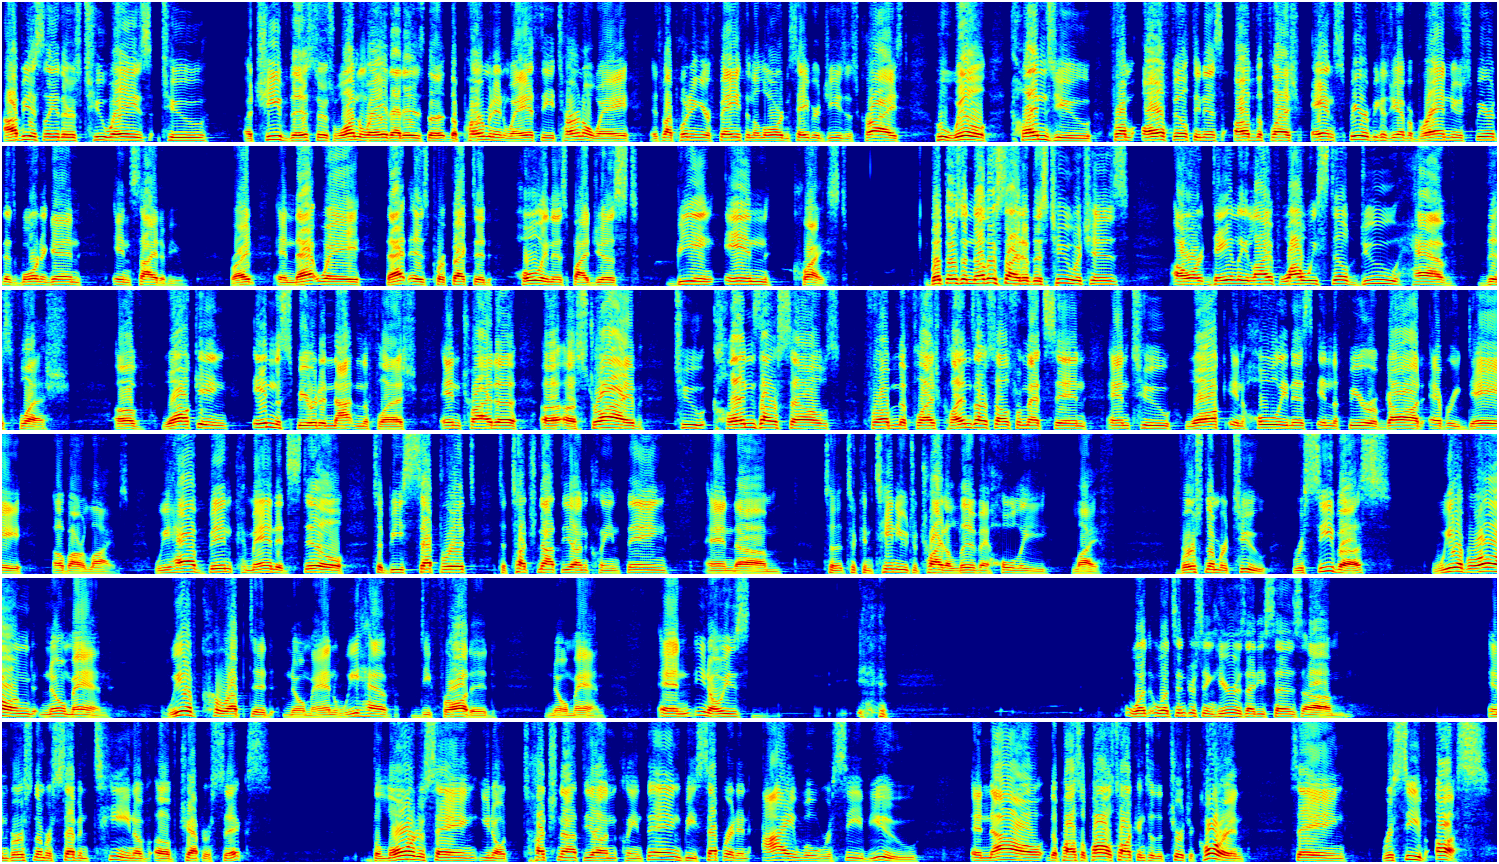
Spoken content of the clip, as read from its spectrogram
obviously, there's two ways to achieve this. There's one way that is the, the permanent way. It's the eternal way. It's by putting your faith in the Lord and Savior Jesus Christ, who will cleanse you from all filthiness of the flesh and spirit because you have a brand new spirit that's born again inside of you right? And that way, that is perfected holiness by just being in Christ. But there's another side of this too, which is our daily life while we still do have this flesh of walking in the spirit and not in the flesh and try to uh, uh, strive to cleanse ourselves from the flesh, cleanse ourselves from that sin, and to walk in holiness in the fear of God every day of our lives. We have been commanded still to be separate, to touch not the unclean thing, and um, to, to continue to try to live a holy life. Verse number two, receive us, we have wronged no man. We have corrupted no man. We have defrauded no man. And, you know, he's... what, what's interesting here is that he says, um, in verse number 17 of, of chapter 6, the Lord is saying, you know, touch not the unclean thing, be separate, and I will receive you. And now the Apostle Paul is talking to the church at Corinth, saying, receive us.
